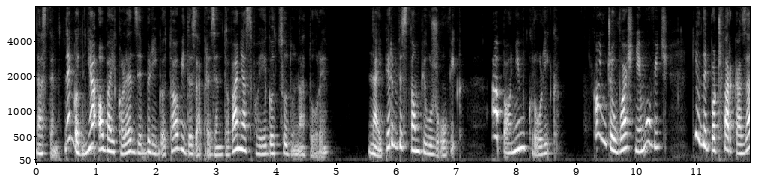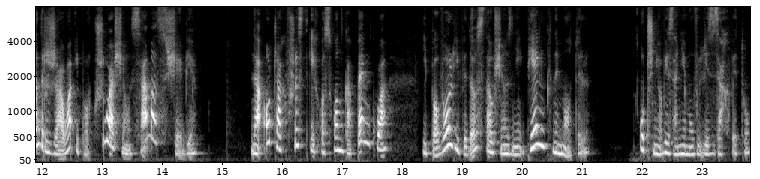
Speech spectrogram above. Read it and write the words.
Następnego dnia obaj koledzy byli gotowi do zaprezentowania swojego cudu natury. Najpierw wystąpił żółwik, a po nim królik. Kończył właśnie mówić, kiedy poczwarka zadrżała i poruszyła się sama z siebie. Na oczach wszystkich osłonka pękła i powoli wydostał się z niej piękny motyl. Uczniowie za nie mówili z zachwytu.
